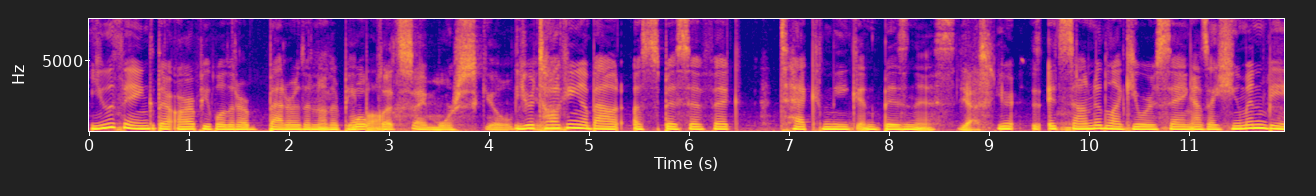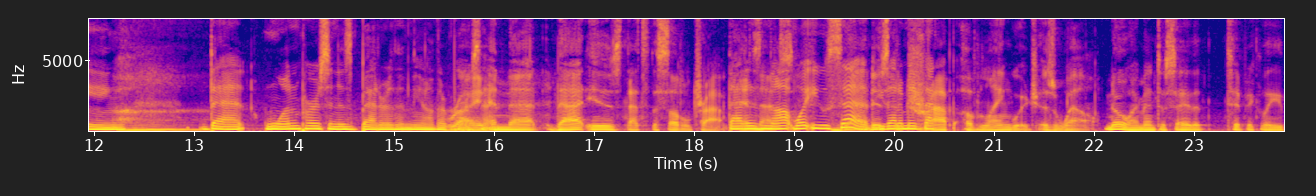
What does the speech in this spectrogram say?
You think there are people that are better than other people. Well, let's say more skilled. You're in- talking about a specific technique and business. Yes. You're, it sounded like you were saying, as a human being, ah. that one person is better than the other Right, person. and that that is that's the subtle trap. That and is not what you said. That You gotta the make that- trap of language as well. No, I meant to say that typically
